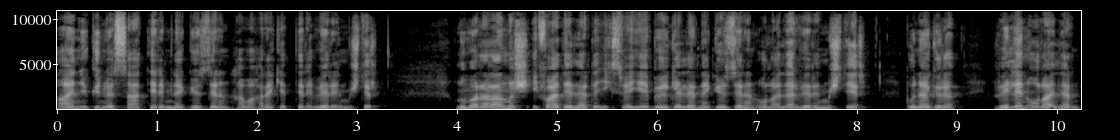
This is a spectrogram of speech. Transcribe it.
aynı gün ve saat diliminde gözlerin hava hareketleri verilmiştir. Numaralanmış ifadelerde X ve Y bölgelerine gözlenen olaylar verilmiştir. Buna göre verilen olayların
